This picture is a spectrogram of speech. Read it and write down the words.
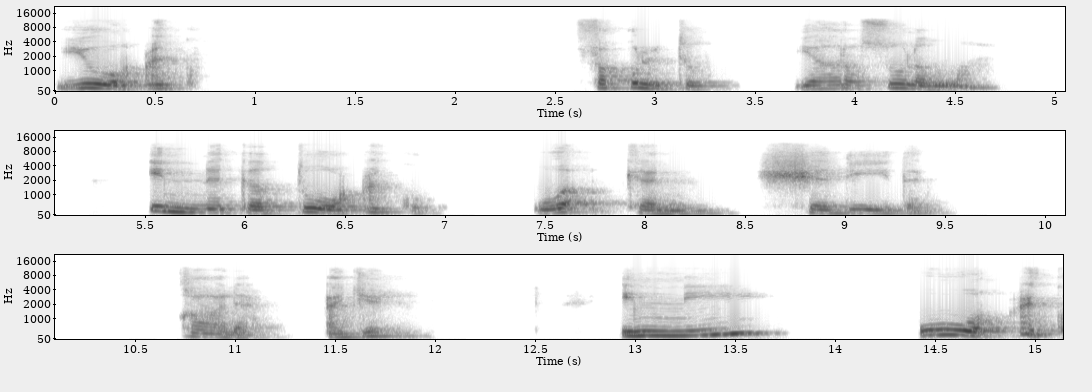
يوعك. فقلت يا رسول الله إنك توعك وأكا شديدا. قال أجل. إني أوعك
